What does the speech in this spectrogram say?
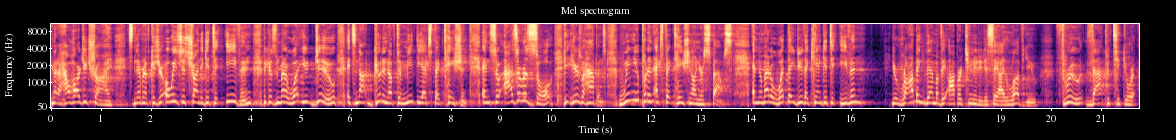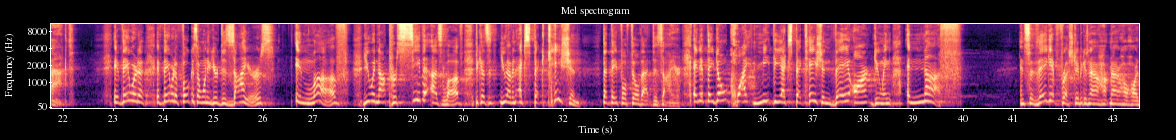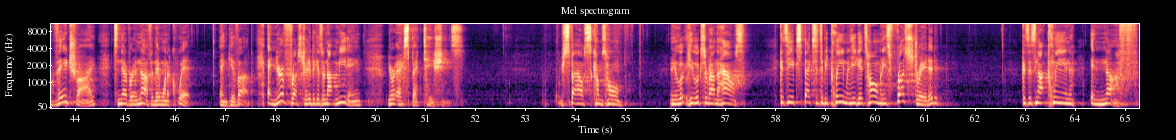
No matter how hard you try, it's never enough because you're always just trying to get to even because no matter what you do, it's not good enough to meet the expectation. And so as a result, here's what happens. When you put an expectation on your spouse, and no matter what they do, they can't get to even, you're robbing them of the opportunity to say, I love you through that particular act. If they were to, if they were to focus on one of your desires, in love, you would not perceive it as love because you have an expectation that they fulfill that desire. And if they don't quite meet the expectation, they aren't doing enough. And so they get frustrated because no matter how hard they try, it's never enough and they want to quit and give up. And you're frustrated because they're not meeting your expectations. Your spouse comes home and he, he looks around the house because he expects it to be clean when he gets home, and he's frustrated because it's not clean enough.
